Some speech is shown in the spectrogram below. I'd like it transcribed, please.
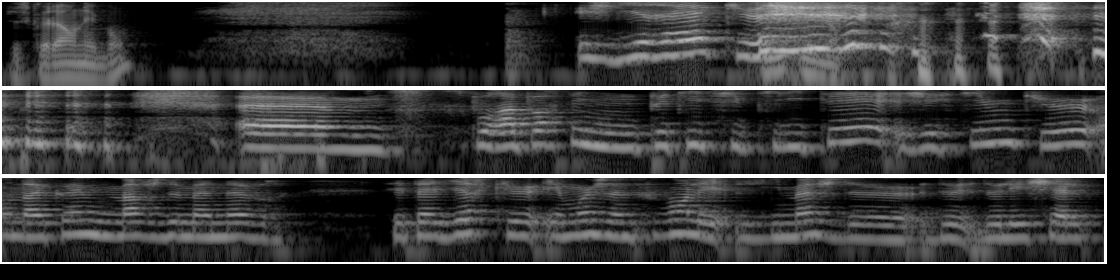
Jusque-là, on est bon? Je dirais que... pour apporter une petite subtilité, j'estime qu'on a quand même une marge de manœuvre. C'est-à-dire que, et moi je donne souvent l'image de, de, l'échelle.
